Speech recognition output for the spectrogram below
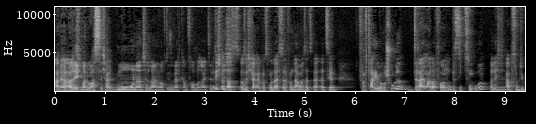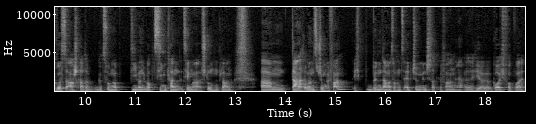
Ja, AKA, überleg mal, du hast dich halt monatelang auf diesen Wettkampf vorbereitet. Nicht nur Ich- das. Also ich kann ja kurz meinen Lifestyle von damals erz- erzählen. Fünf Tage die Woche Schule, dreimal davon bis 17 Uhr, weil ich absolut die größte Arschkarte gezogen habe, die man überhaupt ziehen kann, Thema Stundenplan. Ähm, danach immer ins Gym gefahren. Ich bin damals auch ins Elbgym Innenstadt gefahren, Ja. äh, hier Gorch, Fockwall.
